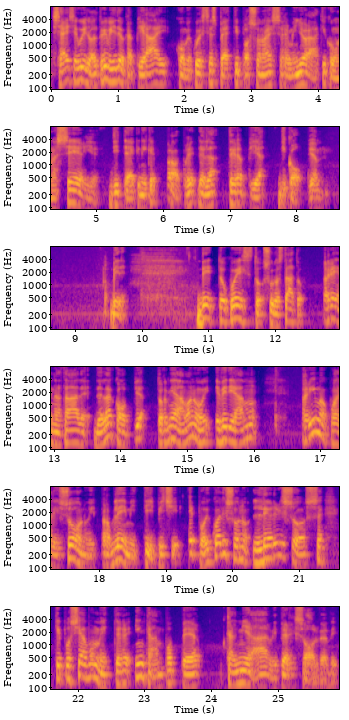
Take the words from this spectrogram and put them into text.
se hai seguito altri video capirai come questi aspetti possono essere migliorati con una serie di tecniche proprie della terapia di coppia. Bene, detto questo sullo stato prenatale della coppia, torniamo a noi e vediamo prima quali sono i problemi tipici e poi quali sono le risorse che possiamo mettere in campo per calmierarli, per risolverli.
